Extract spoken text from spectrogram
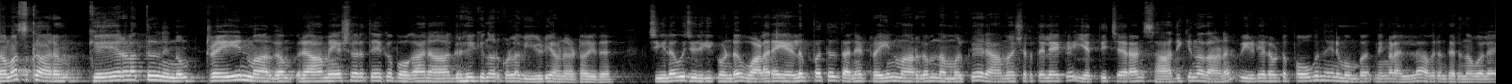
നമസ്കാരം. കേരളത്തിൽ നിന്നും ട്രെയിൻ മാർഗം രാമേശ്വരത്തേക്ക് പോകാൻ ആഗ്രഹിക്കുന്നവർക്കുള്ള വീഡിയോ ആണ് കേട്ടോ ഇത്. ചിലവ് ചുരുക്കിക്കൊണ്ട് വളരെ എളുപ്പത്തിൽ തന്നെ ട്രെയിൻ മാർഗം നമ്മൾക്ക് രാമേശ്വരത്തിലേക്ക് എത്തിച്ചേരാൻ സാധിക്കുന്നതാണ്. വീഡിയോയിലോട്ട് പോകുന്നതിന് മുമ്പ് നിങ്ങൾ എല്ലാവരും തരുന്ന പോലെ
